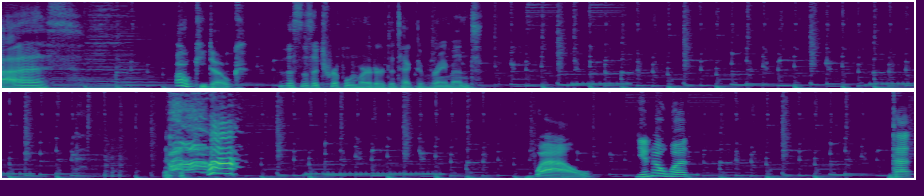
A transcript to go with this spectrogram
Uh, Okie doke. this is a triple murder, Detective Raymond. Wow. You know what? That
